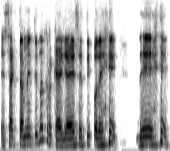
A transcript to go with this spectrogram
Exactamente, no creo que haya ese tipo de, de,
